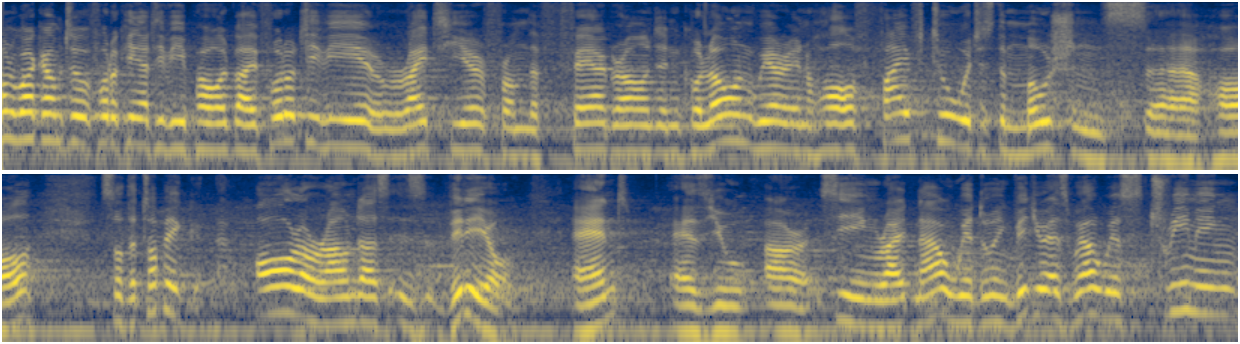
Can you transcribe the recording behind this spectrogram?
and welcome to Photokina TV, powered by Photo TV, right here from the fairground in Cologne. We are in Hall 5.2, which is the Motions uh, Hall. So the topic all around us is video. And as you are seeing right now, we're doing video as well. We're streaming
